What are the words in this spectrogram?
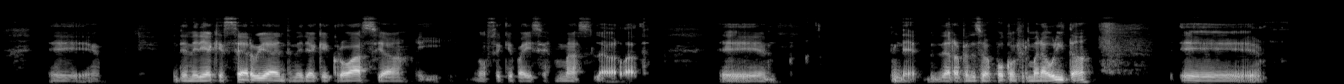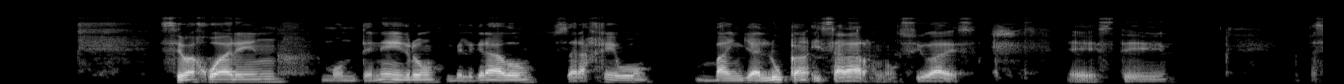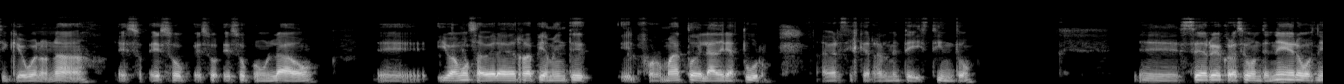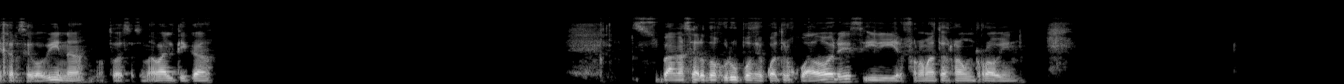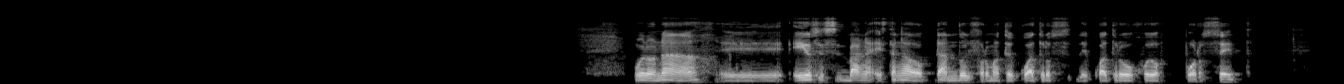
entendería que Serbia, entendería que Croacia y no sé qué países más, la verdad de, repente se los puedo confirmar ahorita. Eh, se va a jugar en Montenegro, Belgrado, Sarajevo, Banja Luka y Sadar, ¿no? ciudades. Este, así que bueno, nada, eso, eso, eso, eso por un lado. Eh, y vamos a ver, a ver rápidamente el formato del Adria Tour, a ver si es que es realmente distinto eh, Serbia, Croacia, Montenegro, Bosnia y Herzegovina, toda esta zona báltica. Van a ser dos grupos de cuatro jugadores y el formato es round robin. Bueno, nada, eh, ellos van, están adoptando el formato de cuatro, de cuatro juegos por set.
